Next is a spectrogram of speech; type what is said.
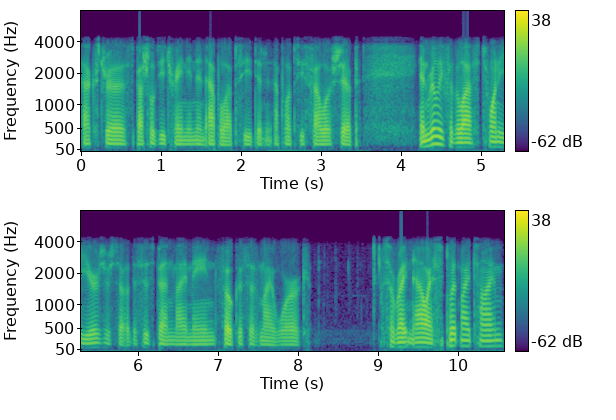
extra specialty training in epilepsy. Did an epilepsy fellowship, and really for the last 20 years or so, this has been my main focus of my work. So right now, I split my time.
